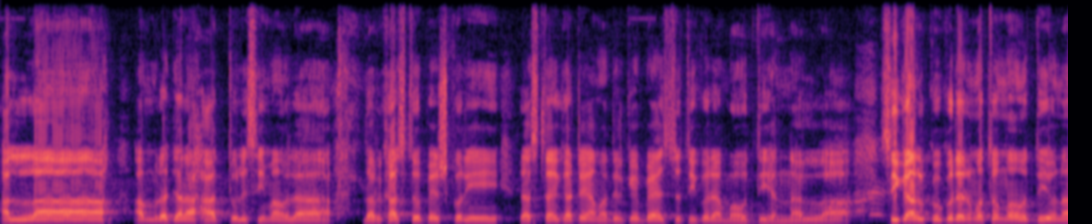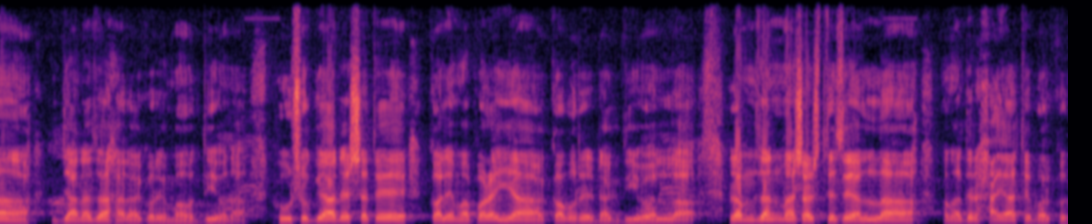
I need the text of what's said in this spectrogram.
আল্লাহ আমরা যারা হাত তুলেছি, মাওলা, দরখাস্ত পেশ করি, রাস্তায় ঘাটে আমাদেরকে ব্যাসজ্যোতি করে মত দিয়েন না আল্লাহ। সিগাল কুকুরের মতো মত দিও না, জানাজা হারা করে মত দিও না। হুশ জ্ঞানের সাথে কলেমা পড়াইয়া কবরে ডাক দিও আল্লাহ। রমজান মাস আসতেছে আল্লাহ, আমাদের হায়াতে বরকত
